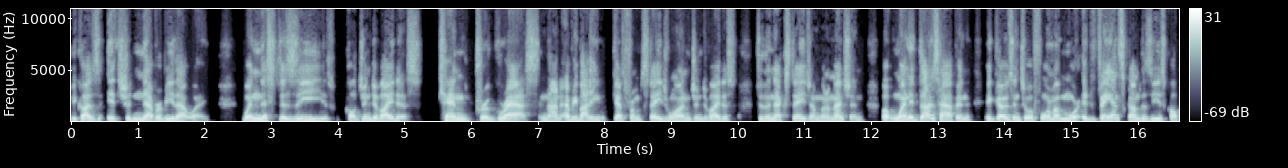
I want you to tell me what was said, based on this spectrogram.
because it should never be that way. When this disease called gingivitis can progress. Not everybody gets from stage one, gingivitis, to the next stage I'm going to mention. But when it does happen, it goes into a form of more advanced gum disease called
